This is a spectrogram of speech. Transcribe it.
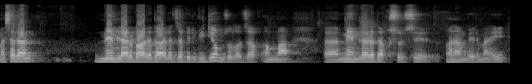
Məsələn, memlər barədə ayrıca bir videomuz olacaq, amma memlərə də xüsusi önəm verməliyik.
